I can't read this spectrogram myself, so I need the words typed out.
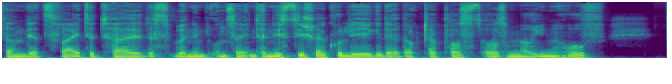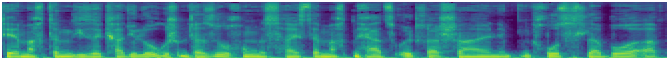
Dann der zweite Teil, das übernimmt unser internistischer Kollege, der Dr. Post aus dem Marinehof. Der macht dann diese kardiologische Untersuchung, das heißt, er macht einen Herzultraschall, nimmt ein großes Labor ab,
